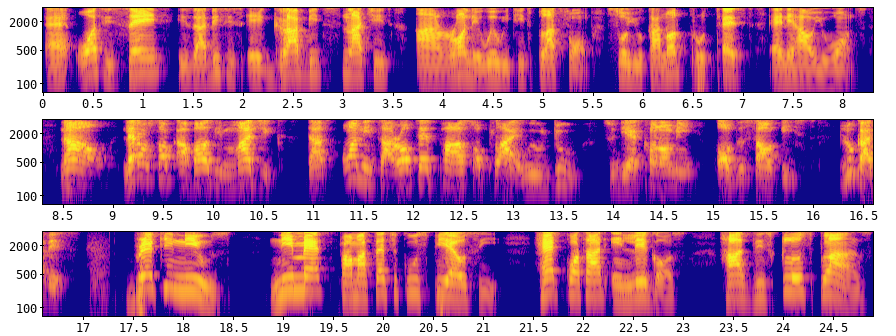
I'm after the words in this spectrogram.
Eh? What he's saying is that this is a grab it, snatch it, and run away with it platform. So you cannot protest anyhow you want. Now, let us talk about the magic that uninterrupted power supply will do to the economy of the Southeast. Look at this. Breaking news. Nemeth Pharmaceuticals PLC, headquartered in Lagos, has disclosed plans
